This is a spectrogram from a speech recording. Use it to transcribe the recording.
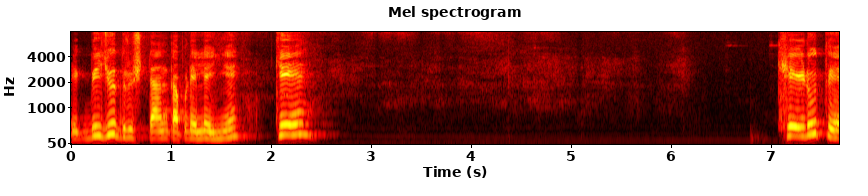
એક બીજું દૃષ્ટાંત આપણે લઈએ કે ખેડૂતે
